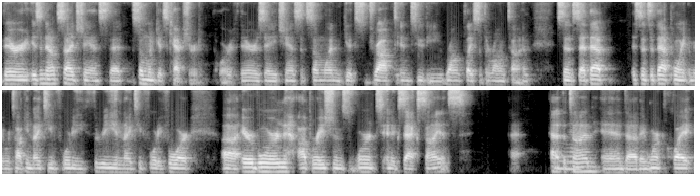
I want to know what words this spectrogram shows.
there is an outside chance that someone gets captured, or if there's a chance that someone gets dropped into the wrong place at the wrong time, since at that since at that point, I mean, we're talking 1943 and 1944, uh, airborne operations weren't an exact science at the time, and uh, they weren't quite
